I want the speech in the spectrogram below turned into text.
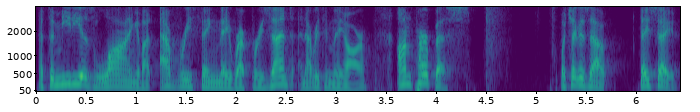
That the media is lying about everything they represent and everything they are on purpose. But check this out. They say,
